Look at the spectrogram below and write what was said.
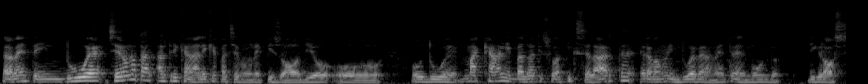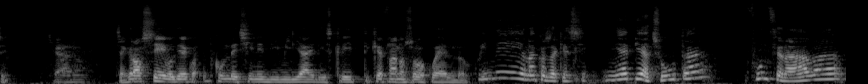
veramente in due, c'erano ta- altri canali che facevano un episodio o, o due, ma canali basati sulla pixel art, eravamo in due veramente nel mondo, di grossi. Chiaro. Cioè, grossi vuol dire con decine di migliaia di iscritti che fanno Mm. solo quello. Quindi è una cosa che si- mi è piaciuta, funzionava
